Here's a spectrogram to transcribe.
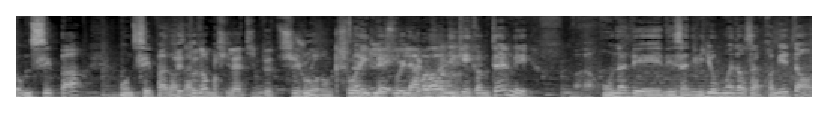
on ne sait pas, on ne sait pas dans. C'est étonnant parce qu'il a un titre de séjour, oui. donc soit non, il l'est, soit il l'a revendiqué comme tel, mais on a des, des, individus au moins dans un premier temps.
